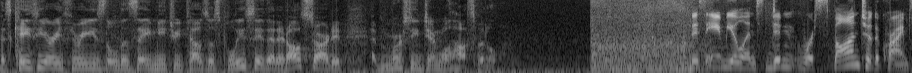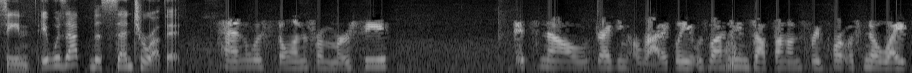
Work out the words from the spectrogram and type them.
As KCRA 3's Lysee Mitri tells us, police say that it all started at Mercy General Hospital. This ambulance didn't respond to the crime scene. It was at the center of it. 10 was stolen from Mercy it's now driving erratically. It was last seen southbound on Freeport with no lights.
